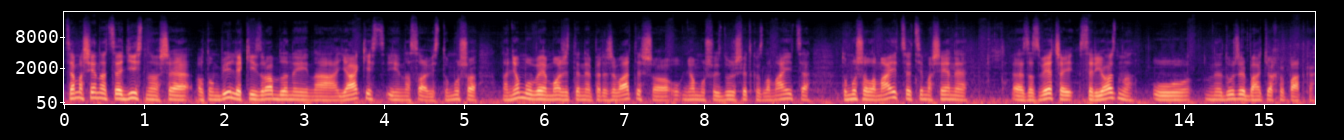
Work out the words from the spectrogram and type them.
Ця машина це дійсно ще автомобіль, який зроблений на якість і на совість, тому що на ньому ви можете не переживати, що у ньому щось дуже швидко зламається, тому що ламаються ці машини е, зазвичай серйозно у не дуже багатьох випадках.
